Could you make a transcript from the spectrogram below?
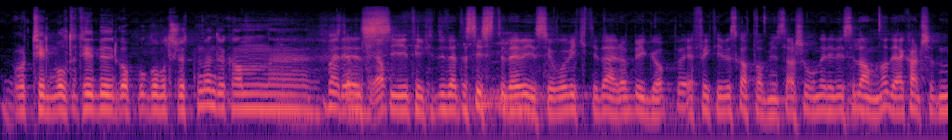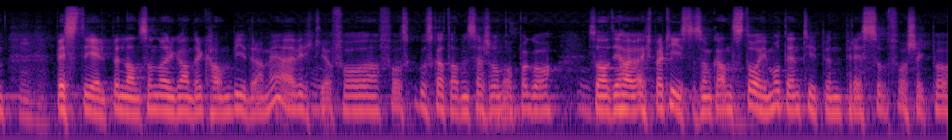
vår tilmålte tid begynner å gå mot slutten, men du kan uh, Bare ja. si tilknyttet dette siste. Det viser jo hvor viktig det er å bygge opp effektive skatteadministrasjoner i disse landene. og Det er kanskje den beste hjelpen land som Norge og andre kan bidra med. er virkelig å få, få skatteadministrasjonen opp og gå. Sånn at de har jo ekspertise som kan stå imot den typen press og forsøk på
